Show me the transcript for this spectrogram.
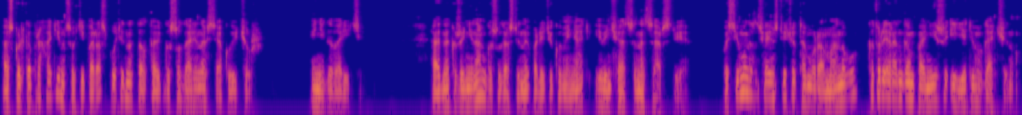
А сколько проходимцев типа Распутина толкают государя на всякую чушь. И не говорите. Однако же не нам государственную политику менять и венчаться на царствие. Посему назначаем встречу тому Романову, который рангом пониже, и едем в Ганчину.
